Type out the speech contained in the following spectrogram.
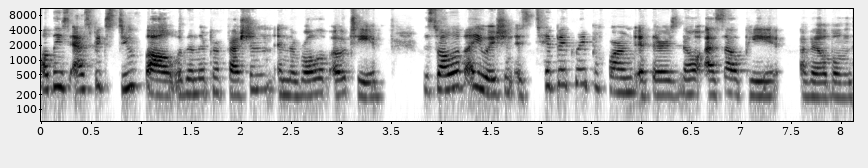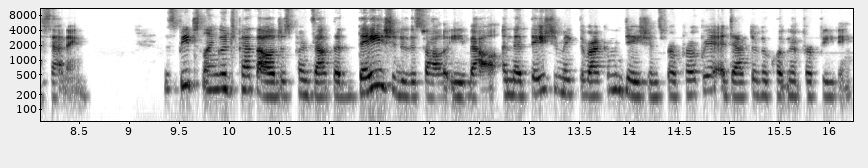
While these aspects do fall within the profession and the role of OT, the swallow evaluation is typically performed if there is no SLP available in the setting. The speech language pathologist points out that they should do the swallow eval and that they should make the recommendations for appropriate adaptive equipment for feeding.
